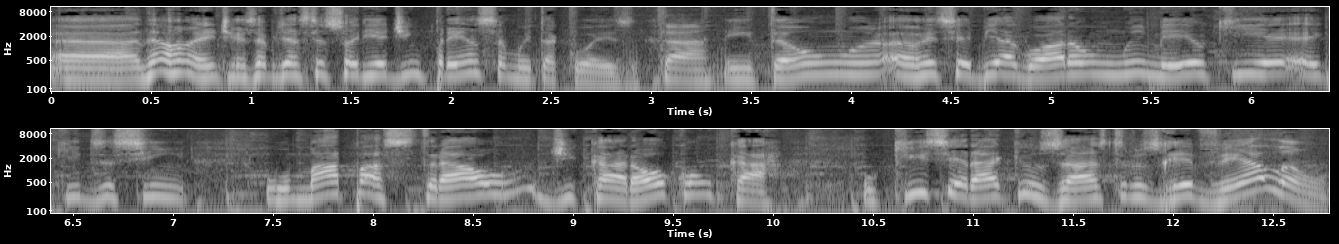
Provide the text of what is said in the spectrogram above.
Ah, não, a gente recebe de assessoria de imprensa muita coisa. Tá. Então eu recebi agora um e-mail que, é- que diz assim: o mapa astral de Carol com K. O que será que os astros revelam?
